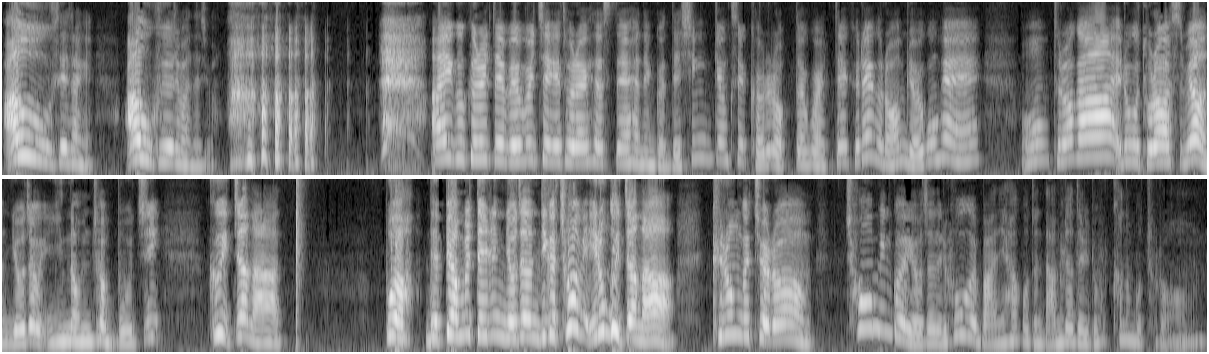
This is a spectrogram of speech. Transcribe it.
아우, 세상에. 아우, 그 여자 만나지 마. 아이고, 그럴 때 매물책에 돌아섰어야 하는 건데, 신경 쓸 거를 없다고 할 때, 그래, 그럼 열공해. 어, 들어가. 이러고 돌아왔으면, 여자, 이 남자 뭐지? 그거 있잖아. 뭐야 내 뺨을 때리는 여자는 네가 처음이야. 이런 거 있잖아. 그런 것처럼 처음인 거에 여자들이 호응을 많이 하거든. 남자들도 혹하는 것처럼.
